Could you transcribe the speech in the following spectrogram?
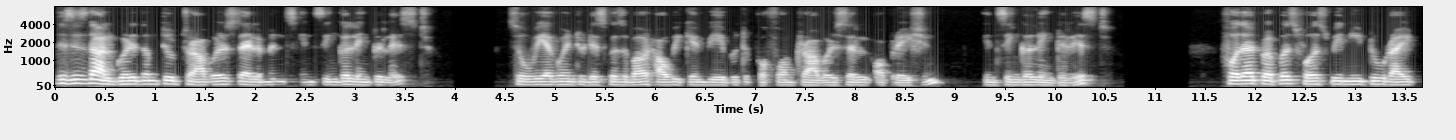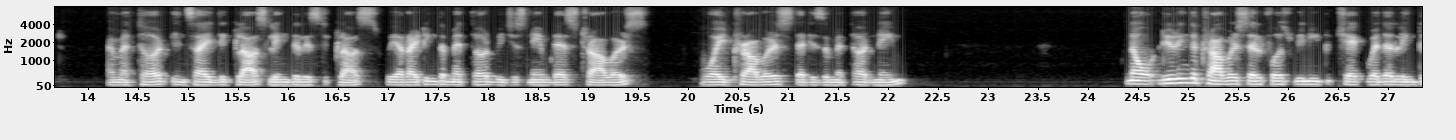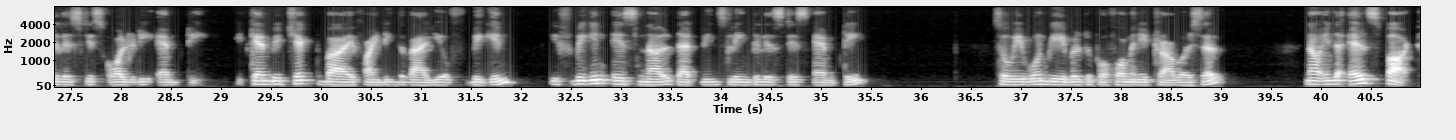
This is the algorithm to traverse the elements in single linked list. So we are going to discuss about how we can be able to perform traversal operation in single linked list. For that purpose, first we need to write a method inside the class linked list class. We are writing the method which is named as traverse void traverse that is a method name. Now during the traversal first we need to check whether linked list is already empty. It can be checked by finding the value of begin if begin is null, that means linked list is empty. So we won't be able to perform any traversal. Now in the else part,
